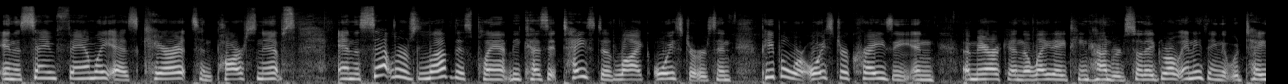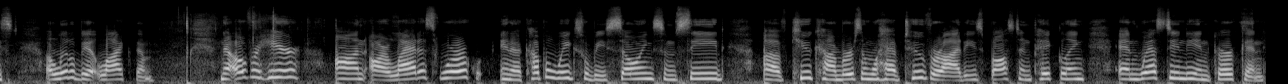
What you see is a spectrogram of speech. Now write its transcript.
in the same family as carrots and parsnips and the settlers loved this plant because it tasted like oysters and people were oyster crazy in America in the late 1800s so they'd grow anything that would taste a little bit like them. Now over here on our lattice work, in a couple weeks we'll be sowing some seed of cucumbers and we'll have two varieties, Boston pickling and West Indian gherkin.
